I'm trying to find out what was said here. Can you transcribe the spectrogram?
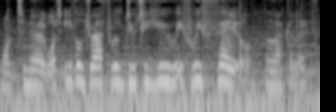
want to know what Evildrath will do to you if we fail, Lakalith.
